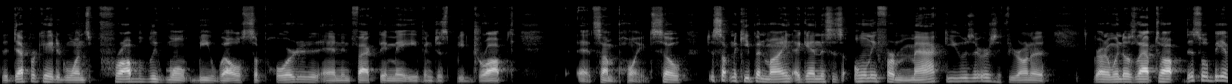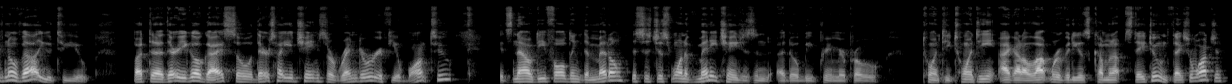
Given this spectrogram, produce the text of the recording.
the deprecated ones probably won't be well supported, and in fact, they may even just be dropped at some point. So just something to keep in mind. Again, this is only for Mac users. If you're on a, you're on a Windows laptop, this will be of no value to you. But uh, there you go, guys. So there's how you change the renderer if you want to. It's now defaulting to metal. This is just one of many changes in Adobe Premiere Pro 2020. I got a lot more videos coming up. Stay tuned. Thanks for watching.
